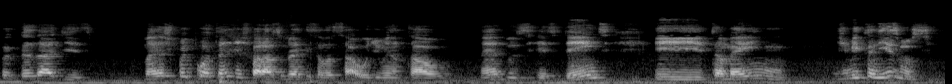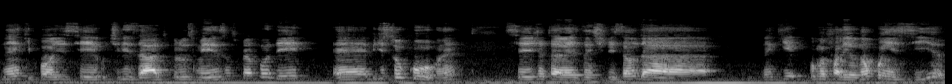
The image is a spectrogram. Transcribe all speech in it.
foi pesadíssimo. Mas acho que foi importante a gente falar sobre a questão da saúde mental né, dos residentes e também de mecanismos né, que podem ser utilizados pelos mesmos para poder é, pedir socorro, né? Seja através da instituição da, né, que, como eu falei, eu não conhecia,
